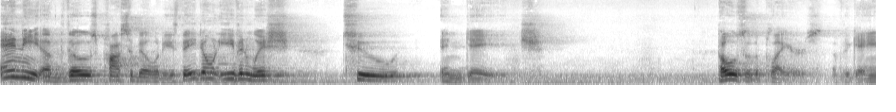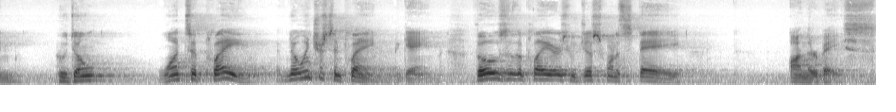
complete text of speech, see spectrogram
any of those possibilities. They don't even wish to engage. Those are the players of the game who don't want to play, have no interest in playing the game. Those are the players who just want to stay on their base.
